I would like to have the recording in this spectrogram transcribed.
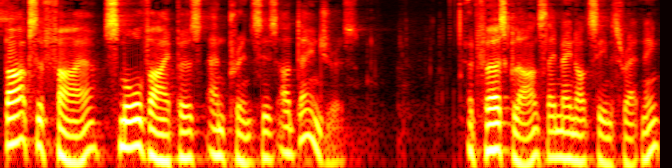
Sparks of fire, small vipers, and princes are dangerous. At first glance, they may not seem threatening,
